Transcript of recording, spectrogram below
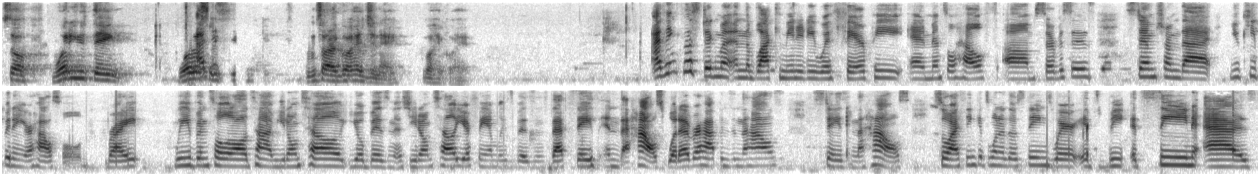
So, what do you think? What are some? Just, I'm sorry. Go ahead, Janae. Go ahead. Go ahead. I think the stigma in the Black community with therapy and mental health um, services stems from that you keep it in your household, right? We've been told all the time you don't tell your business, you don't tell your family's business. That stays in the house. Whatever happens in the house stays in the house. So I think it's one of those things where it's be it's seen as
